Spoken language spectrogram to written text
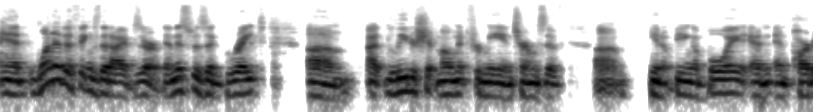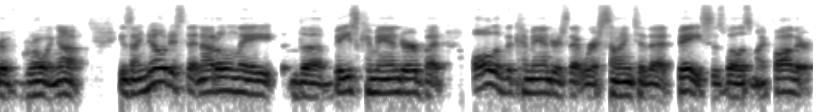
And one of the things that I observed, and this was a great um, leadership moment for me in terms of um, you know, being a boy and, and part of growing up, is I noticed that not only the base commander, but all of the commanders that were assigned to that base, as well as my father,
